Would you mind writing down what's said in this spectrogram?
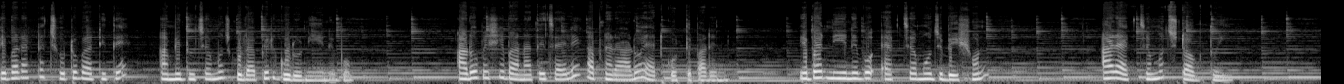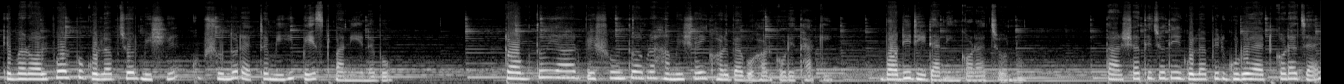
এবার একটা ছোট বাটিতে আমি দু চামচ গোলাপের গুঁড়ো নিয়ে নেব। আরও বেশি বানাতে চাইলে আপনারা আরও অ্যাড করতে পারেন। এবার নিয়ে নেব এক চামচ বেসন আর এক চামচ টক দই। এবার অল্প অল্প গোলাপ জল মিশিয়ে খুব সুন্দর একটা মিহি পেস্ট বানিয়ে নেব। টক দই আর বেসন তো আমরা হামেশাই ঘরে ব্যবহার করে থাকি, বডি রিটার্নিং করার জন্য। তার সাথে যদি গোলাপের গুঁড়ো অ্যাড করা যায়।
